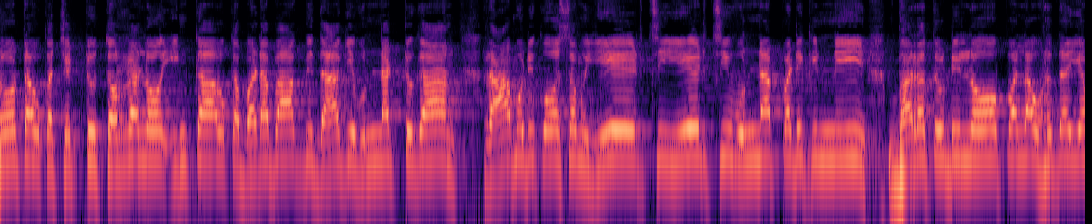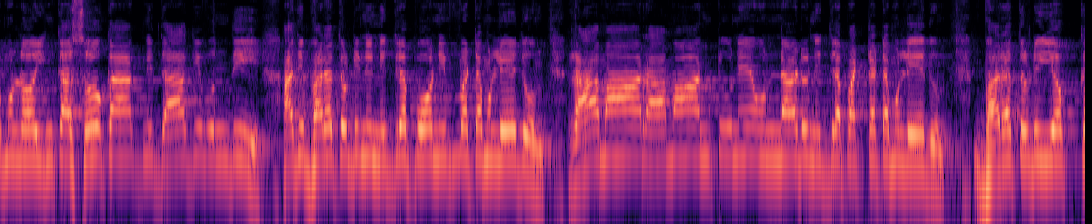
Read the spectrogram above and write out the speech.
చోట ఒక చెట్టు తొర్రలో ఇంకా ఒక బడబాగ్ని దాగి ఉన్నట్టుగా రాముడి కోసం ఏడ్చి ఏడ్చి ఉన్నప్పటికీ భరతుడి లోపల హృదయములో ఇంకా శోకాగ్ని దాగి ఉంది. అది భరతుడిని నిద్రపోనివ్వటము లేదు. రామా రామా అంటూనే ఉన్నాడు నిద్ర పట్టటము లేదు. భరతుడి యొక్క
